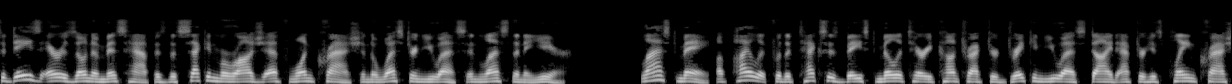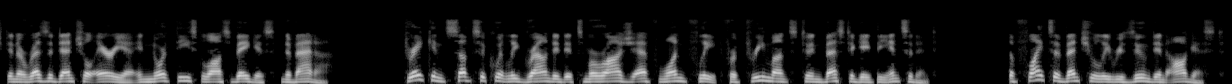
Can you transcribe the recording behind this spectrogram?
Today's Arizona mishap is the second Mirage F-1 crash in the western U.S. in less than a year. Last May, a pilot for the Texas-based military contractor Draken U.S. died after his plane crashed in a residential area in northeast Las Vegas, Nevada. Draken subsequently grounded its Mirage F-1 fleet for three months to investigate the incident. The flights eventually resumed in August.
